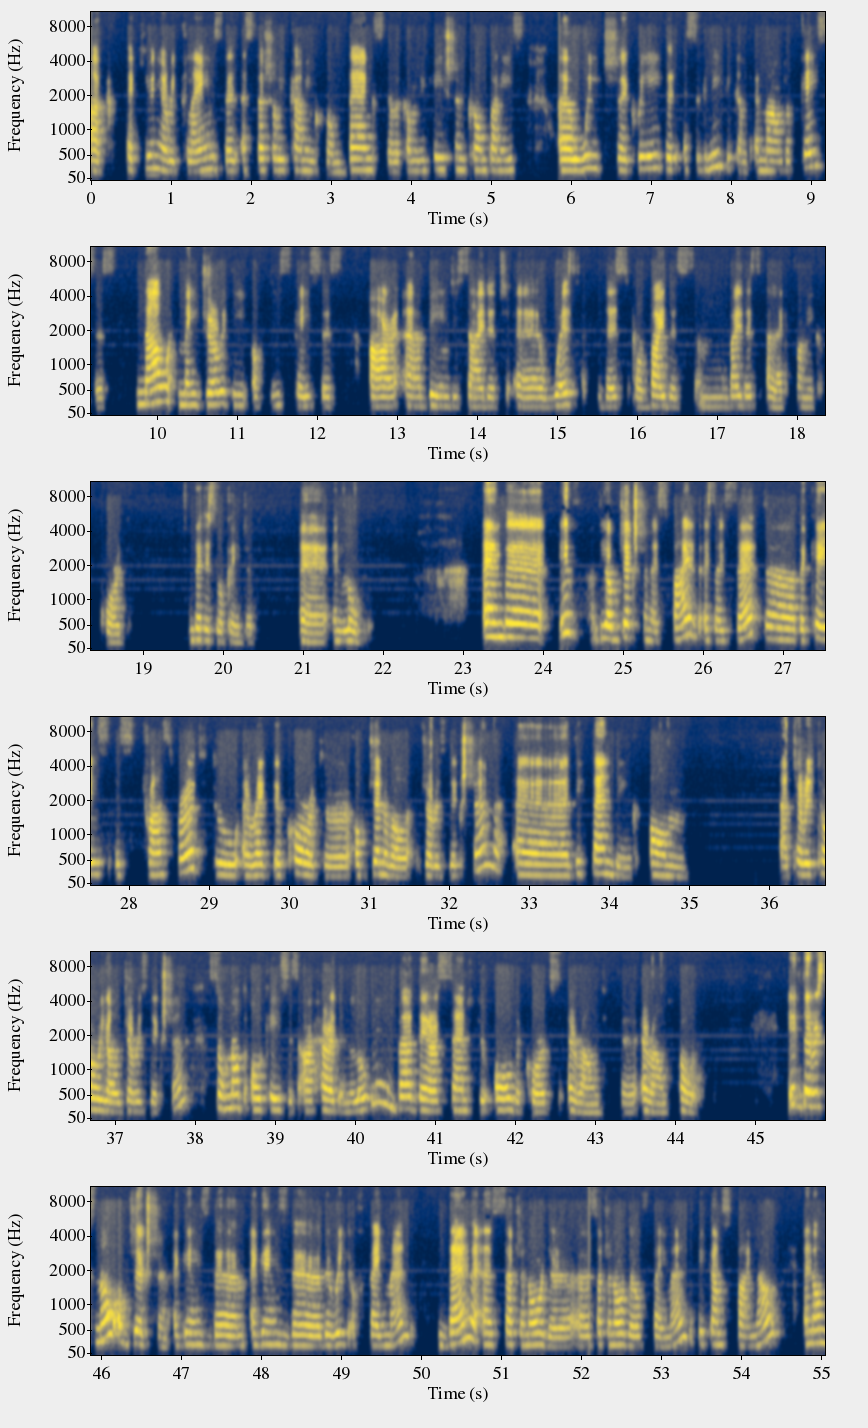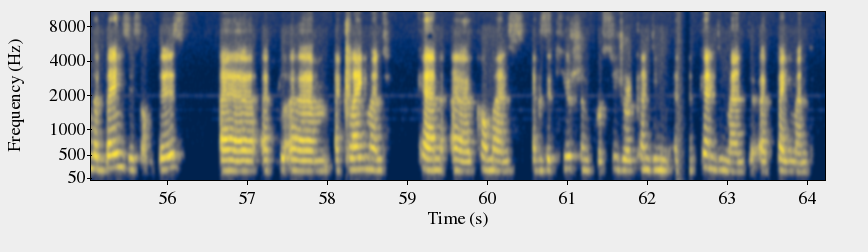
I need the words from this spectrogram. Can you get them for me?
uh, pecuniary claims, that especially coming from banks, telecommunication companies, uh, which uh, created a significant amount of cases. Now, majority of these cases are uh, being decided uh, with this or by this um, by this electronic court that is located uh, in Lublin. And uh, if the objection is filed, as I said, uh, the case is transferred to a, a court uh, of general jurisdiction, uh, depending on territorial jurisdiction. So not all cases are heard in Lublin, but they are sent to all the courts around uh, around Poland. If there is no objection against the against the, the writ of payment, then uh, such an order, uh, such an order of payment becomes final, and on the basis of this, uh, a, um, a, claimant can uh, commence execution procedure, can, de can demand a payment uh,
